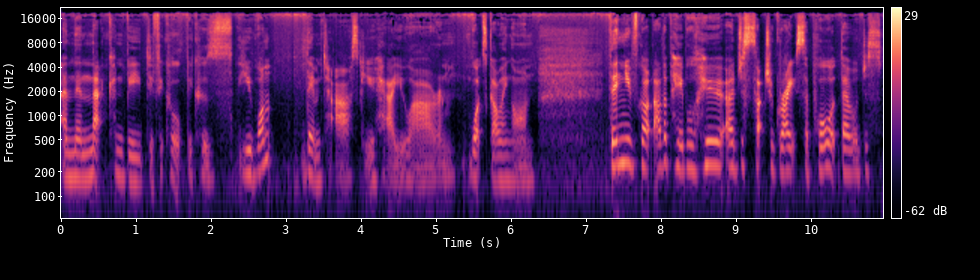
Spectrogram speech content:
And then that can be difficult because you want them to ask you how you are and what's going on. Then you've got other people who are just such a great support. They will just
